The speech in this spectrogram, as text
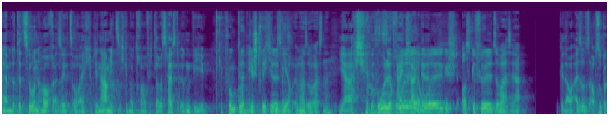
ähm, Notation auch, also jetzt, oh, ich habe den Namen jetzt nicht genau drauf. Ich glaube, es heißt irgendwie gepunktet, oh, nee, gestrichelt, wie auch immer sowas, ne? Ja, ich hol, hol, hol, ausgefüllt, sowas, ja. Genau, also ist auch super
